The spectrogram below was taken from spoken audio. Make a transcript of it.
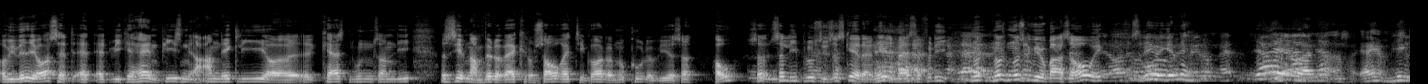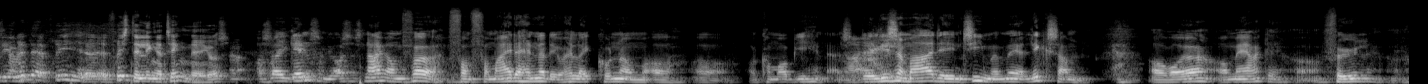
Og vi ved jo også, at, at, at vi kan have en pige, som i armen ikke lige, og øh, kæresten hun sådan lige, og så siger hun, "Nå, men ved du hvad, kan du sove rigtig godt, og nu putter vi, og så, hov, så, så lige pludselig, så sker der en hel masse, fordi nu, nu, nu skal vi jo bare sove, ikke? Så det er jo igen det. Ja, ja, ja. Ja, jamen, helt Så det er jo den der fri, øh, fristilling af tingene, ikke også? Og så igen, som vi også har snakket om før, for, for mig der handler det jo heller ikke kun om at, at, at komme op i hende. Altså, det er lige så meget det intime med at ligge sammen, og røre, og mærke, og føle. Og...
